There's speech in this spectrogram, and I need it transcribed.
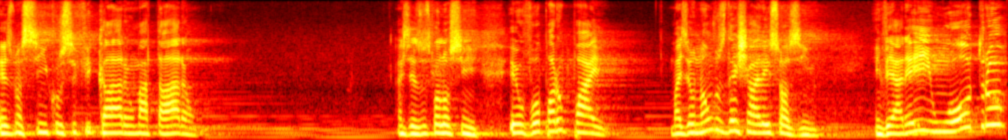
Mesmo assim, crucificaram, mataram. Mas Jesus falou assim: Eu vou para o Pai, mas eu não vos deixarei sozinho. Enviarei um outro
